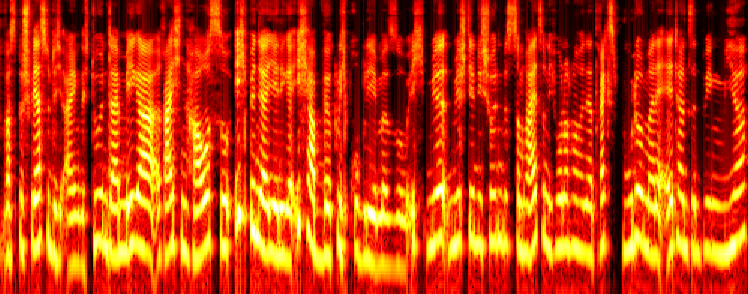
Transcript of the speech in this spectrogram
was beschwerst du dich eigentlich? Du in deinem mega reichen Haus, so, ich bin derjenige, ich habe wirklich Probleme, so. Ich, mir, mir stehen die Schulden bis zum Hals und ich wohne auch noch in der Drecksbude und meine Eltern sind wegen mir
